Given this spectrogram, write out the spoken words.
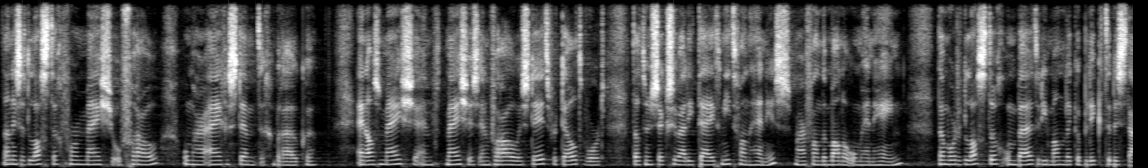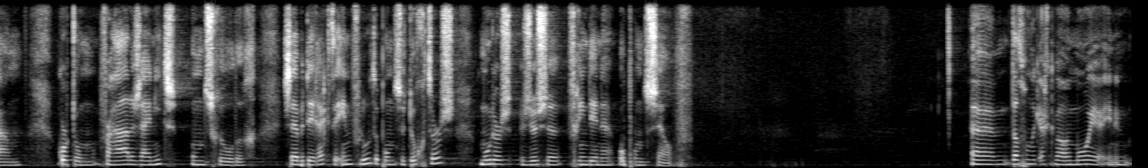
dan is het lastig voor een meisje of vrouw om haar eigen stem te gebruiken. En als meisje en, meisjes en vrouwen steeds verteld wordt dat hun seksualiteit niet van hen is, maar van de mannen om hen heen, dan wordt het lastig om buiten die mannelijke blik te bestaan. Kortom, verhalen zijn niet onschuldig. Ze hebben directe invloed op onze dochters, moeders, zussen, vriendinnen, op onszelf. Um, dat vond ik eigenlijk wel een mooie in,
